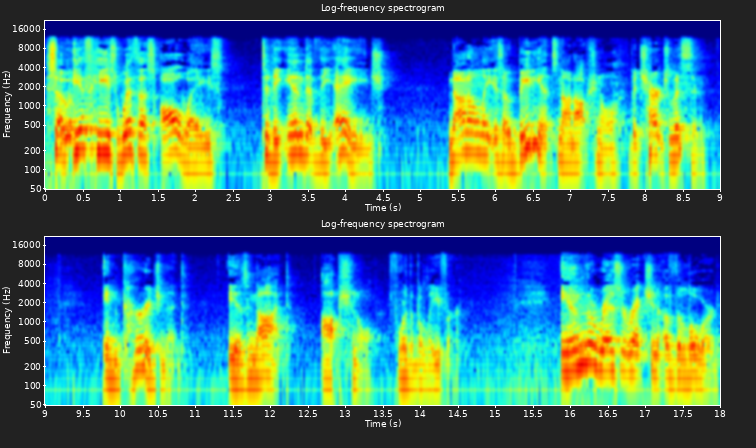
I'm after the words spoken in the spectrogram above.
So if he's with us always to the end of the age, not only is obedience not optional, but church, listen, encouragement is not optional for the believer. In the resurrection of the Lord,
